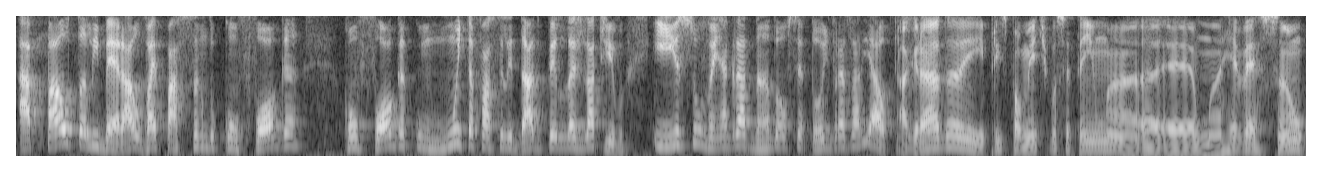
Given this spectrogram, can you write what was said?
a pauta liberal vai passando com folga, com folga, com muita facilidade pelo legislativo. E isso vem agradando ao setor empresarial. Agrada e principalmente você tem uma, eh, uma reversão,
